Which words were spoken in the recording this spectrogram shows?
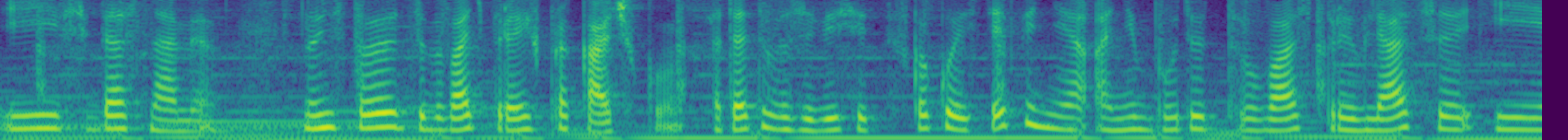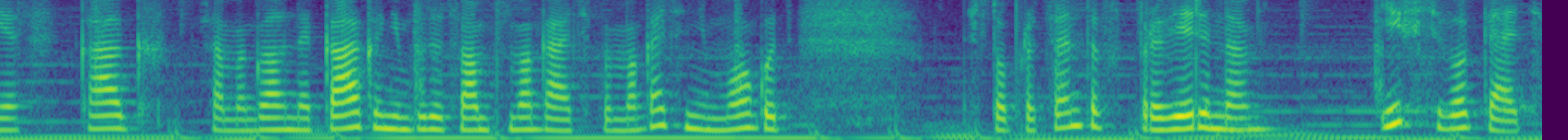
и всегда с нами. Но не стоит забывать про их прокачку. От этого зависит, в какой степени они будут у вас проявляться и как, самое главное, как они будут вам помогать. Помогать они могут 100% проверено. Их всего пять.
